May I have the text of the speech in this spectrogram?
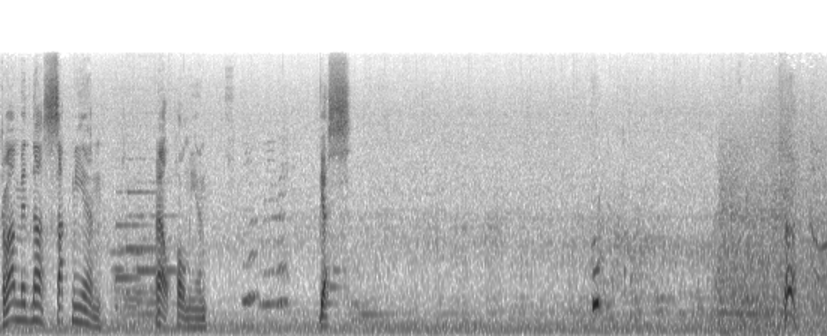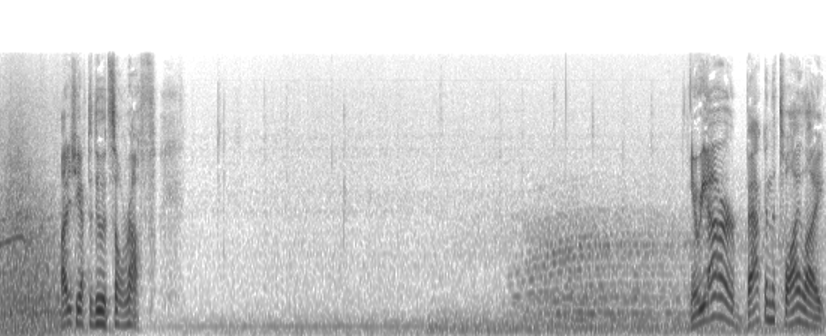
Come on, Midna, suck me in. Well, pull me in. Yes. Oh. Why did she have to do it so rough? Here we are, back in the twilight.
